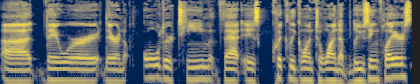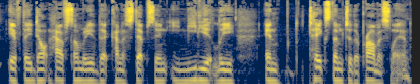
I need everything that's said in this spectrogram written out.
uh, they were they're an older team that is quickly going to wind up losing players if they don't have somebody that kind of steps in immediately and takes them to the promised land.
